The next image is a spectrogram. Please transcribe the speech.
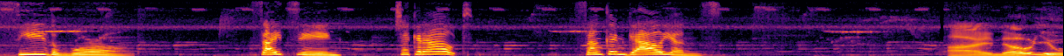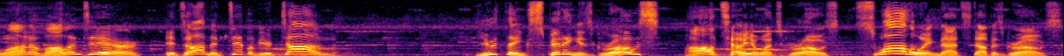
See the world. Sightseeing. Check it out. Sunken galleons. I know you want to volunteer. It's on the tip of your tongue. You think spitting is gross? I'll tell you what's gross. Swallowing that stuff is gross.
